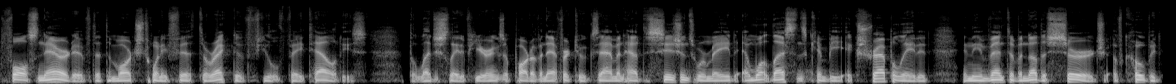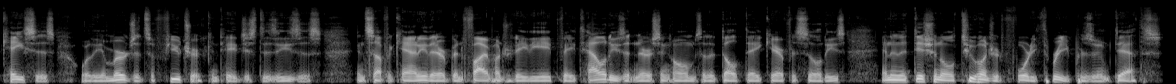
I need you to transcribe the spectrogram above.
false narrative that the March 25th directive fueled fatalities. The legislative hearings are part of an effort to examine how decisions were made and what lessons can be extrapolated in the event of another surge of COVID cases or the emergence of future contagious diseases. In Suffolk County, there have been 588 fatalities at nursing homes and adult daycare facilities and an additional 243 presumed deaths.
